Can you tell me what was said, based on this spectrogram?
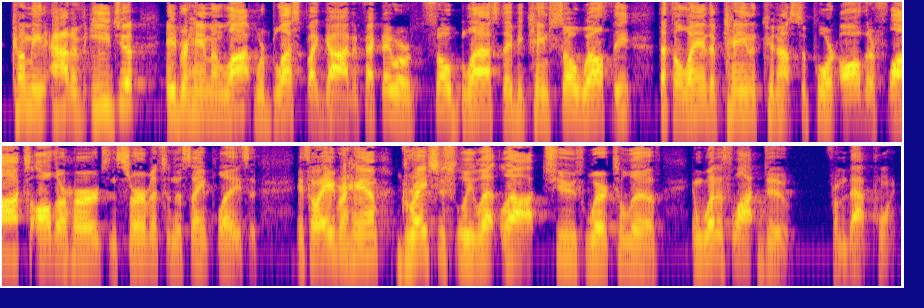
Coming out of Egypt, Abraham and Lot were blessed by God. In fact, they were so blessed, they became so wealthy that the land of Canaan could not support all their flocks, all their herds and servants in the same place. And so Abraham graciously let Lot choose where to live. And what does Lot do from that point?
